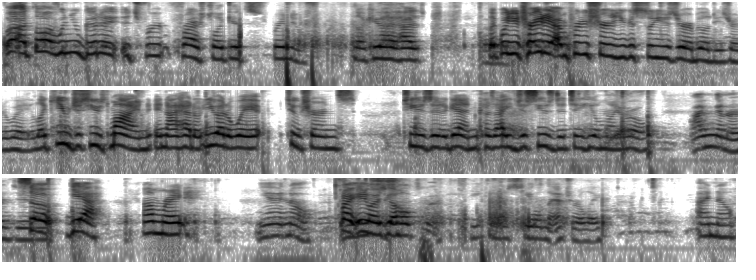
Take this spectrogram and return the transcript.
But I thought when you get it, it's fr- fresh, like it's brand new. Like you had, like when you trade it, I'm pretty sure you can still use your abilities right away. Like you just used mine, and I had to, you had to wait two turns to use it again because I just used it to heal my row. I'm gonna do. So yeah, I'm right. Yeah, no. Alright, anyways, Use his go. Ultimate. He can just heal naturally. I know.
